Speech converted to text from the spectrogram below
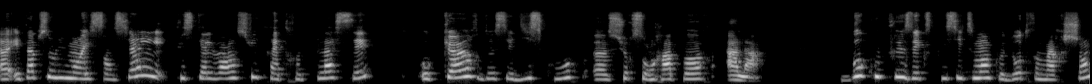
est absolument essentielle puisqu'elle va ensuite être placée au cœur de ses discours sur son rapport à l'art. Beaucoup plus explicitement que d'autres marchands,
